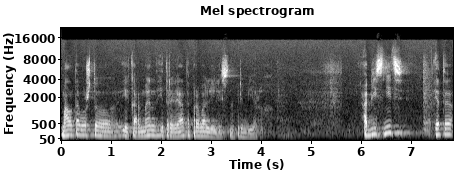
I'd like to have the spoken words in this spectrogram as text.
Мало того, что и Кармен, и Травиата провалились на премьерах. Объяснить это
